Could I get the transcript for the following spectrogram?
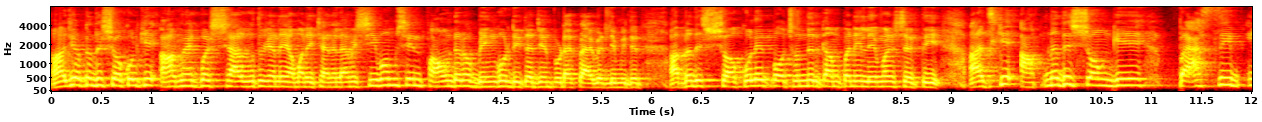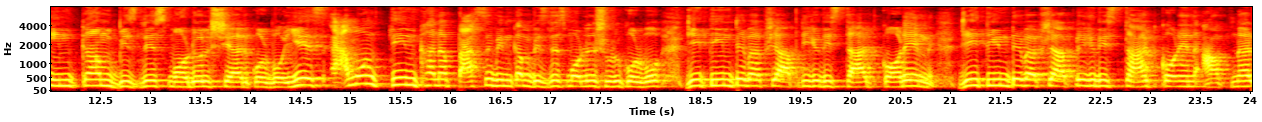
আজ আপনাদের সকলকে আরও একবার স্বাগত জানাই আমার এই চ্যানেলে আমি Shivam Sen founder of Bengal detergent product private limited আপনাদের সকলের পছন্দের কোম্পানি লেমন শক্তি আজকে আপনাদের সঙ্গে passive income business model share করব। ইয়েস এমন তিনখানা প্যাসিভ ইনকাম বিজনেস মডেল শুরু করব। যে তিনটে ব্যবসা আপনি যদি স্টার্ট করেন, যে তিনটে ব্যবসা আপনি যদি স্টার্ট করেন, আপনার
